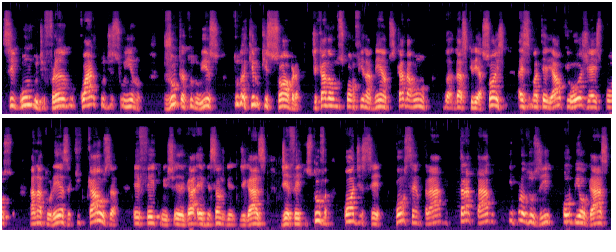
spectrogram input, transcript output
segundo de frango, quarto de suíno. Junta tudo isso, tudo aquilo que sobra de cada um dos confinamentos, cada um das criações, esse material que hoje é exposto à natureza, que causa efeito, eh, emissão de gases de efeito estufa, pode ser concentrado, tratado e produzir o biogás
